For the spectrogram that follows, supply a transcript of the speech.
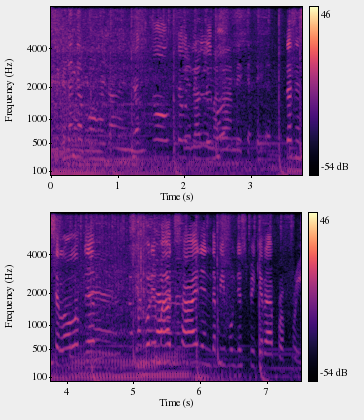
Kailan ka po kailangan? Let's go, Philippine Kailangan marami kasi yan. Doesn't sell all of them. She put them outside and the people just pick it up for free.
